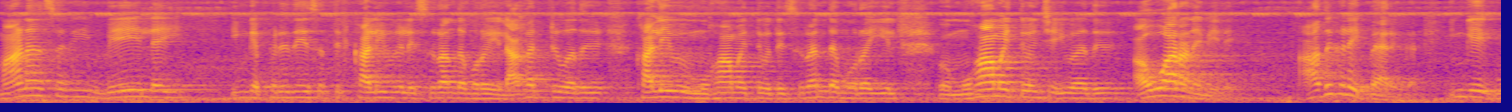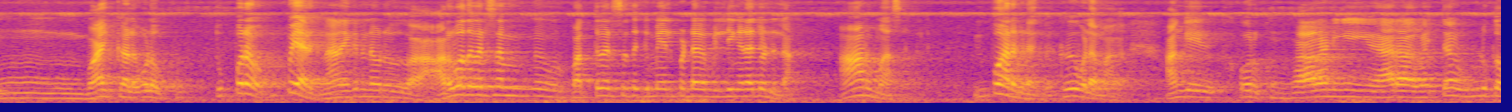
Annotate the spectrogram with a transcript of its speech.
மாநகசபையின் வேலை இங்கே பிரதேசத்தில் கழிவுகளை சிறந்த முறையில் அகற்றுவது கழிவு முகாமைத்துவத்தை சிறந்த முறையில் முகாமைத்துவம் செய்வது அவ்வாறான வேலை. அதுகளை பாருங்கள் இங்கே வாய்க்கால் எவ்வளோ துப்புர குப்பையாக இருக்குது நான் நினைக்கிறேன் ஒரு அறுபது வருஷம் பத்து வருஷத்துக்கு மேற்பட்ட பில்டிங்கெல்லாம் சொல்லலாம் ஆறு மாதங்கள் இவ்வாறு கிடக்கு கேவலமாக. அங்கே ஒரு காலனியை யாராவது வைத்தால் உள்ளுக்க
